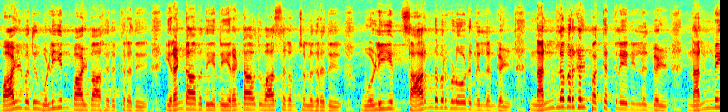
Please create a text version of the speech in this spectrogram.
வாழ்வது ஒளியின் வாழ்வாக இருக்கிறது. இரண்டாவது என்று இரண்டாவது வாசகம் சொல்லுகிறது ஒளியின் சார்ந்தவர்களோடு நில்லுங்கள். நல்லவர்கள் பக்கத்திலே நில்லுங்கள். நன்மை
